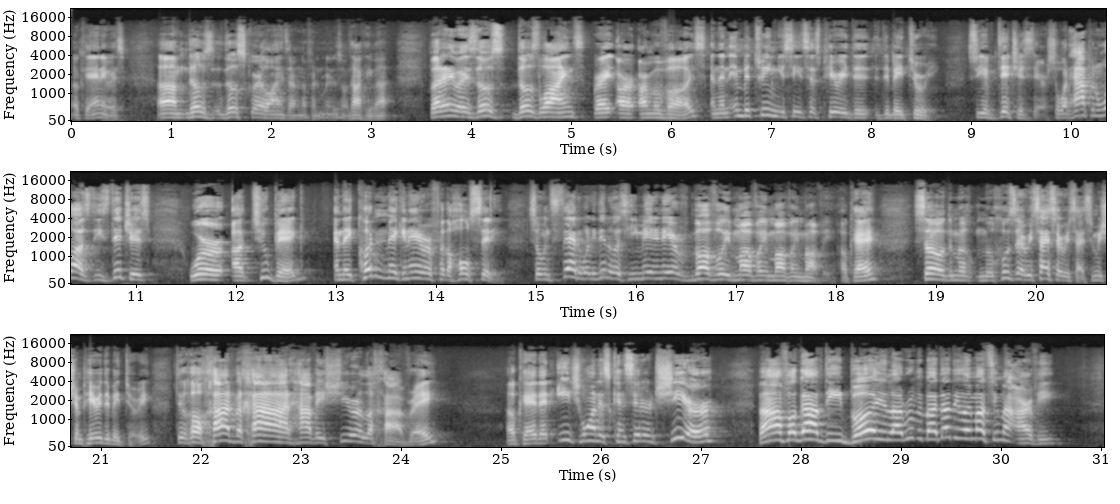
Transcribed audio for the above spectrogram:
Okay, anyways, um, those those square lines. I don't know if anyone knows what I'm talking about, but anyways, those those lines right are are muvais, and then in between you see it says period de, de beituri. So you have ditches there. So what happened was these ditches were uh, too big, and they couldn't make an error for the whole city. So instead, what he did was he made an error of mavoi, mavoi, mavoi, mavoi. Okay, so the mechuza recites recites misham period de beituri. The chochad v'chad have a shir lachavre. Okay, that each one is considered sheer.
